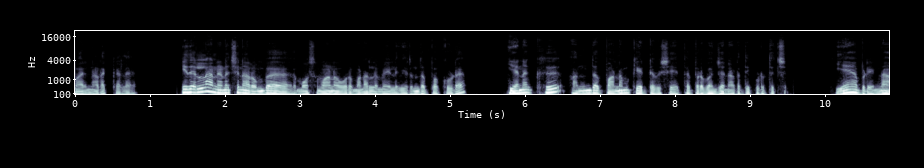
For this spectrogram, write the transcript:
மாதிரி நடக்கலை. இதெல்லாம் நினச்சி நான் ரொம்ப மோசமான ஒரு மனநிலைமையில் இருந்தப்போ கூட எனக்கு அந்த பணம் கேட்ட விஷயத்த பிரபஞ்சம் நடத்தி கொடுத்துச்சு. ஏன் அப்படின்னா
